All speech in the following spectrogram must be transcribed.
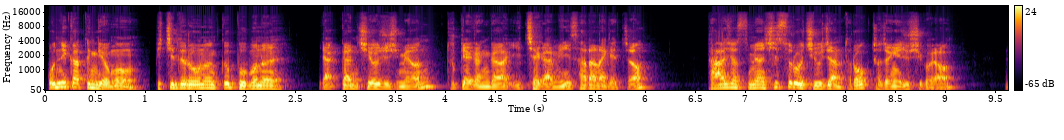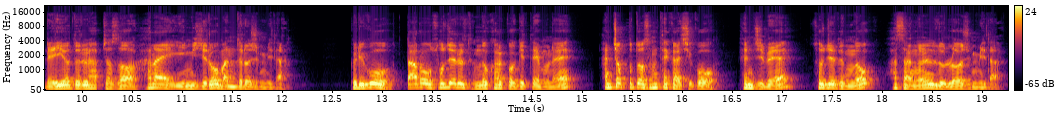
꽃잎 같은 경우 빛이 들어오는 끝부분을 약간 지워주시면 두께감과 입체감이 살아나겠죠? 다 하셨으면 실수로 지우지 않도록 저장해 주시고요. 레이어들을 합쳐서 하나의 이미지로 만들어줍니다. 그리고 따로 소재를 등록할 거기 때문에 한쪽부터 선택하시고 편집에 소재 등록 화상을 눌러줍니다.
